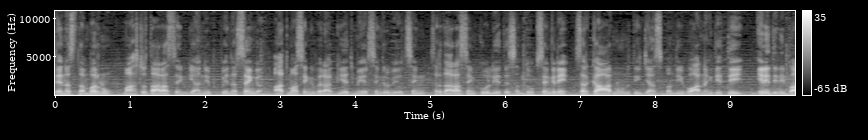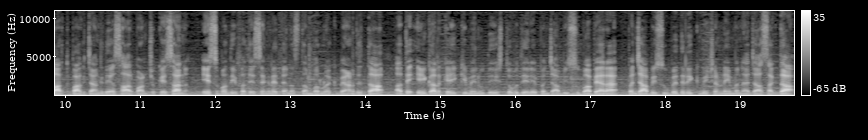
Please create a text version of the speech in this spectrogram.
3 ਸਤੰਬਰ ਨੂੰ ਮਾਸਟਰ ਤਾਰਾ ਸਿੰਘ ਗਿਆਨੀ ਭੁਪਿੰਦਰ ਸਿੰਘ, ਆਤਮਾ ਸਿੰਘ ਵਿਰਾਗੀ, ਅਜਮੇਰ ਸਿੰਘ, ਰਵੇਲ ਸਿੰਘ, ਸਰਦਾਰਾ ਸਿੰਘ ਕੋਹਲੀ ਅਤੇ ਸੰਤੋਖ ਸਿੰਘ ਨੇ ਸਰਕਾਰ ਨੂੰ ਨਤੀਜਿਆਂ ਸੰਬੰਧੀ ਵਾਰਨਿੰਗ ਦਿੱਤੀ। ਇਨੀ ਦਿਨੀ ਭਾਰਤ ਪਾਕ ਜੰਗ ਦੇ ਅਸਾਰ ਬਣ ਚੁੱਕੇ ਸਨ। ਇਸ ਸੰਬੰਧੀ ਫਤਿਹ ਸਿੰਘ ਨੇ 3 ਸਤੰਬਰ ਨੂੰ ਇੱਕ ਬਿਆਨ ਦਿੱਤਾ ਅਤੇ ਇਹ ਗੱਲ ਕਹੀ ਕਿ ਮੈਨੂੰ ਦੇਸ਼ ਤੋਂ ਵਧੇਰੇ ਪੰਜਾਬੀ ਸੂਬਾ ਪਿਆਰਾ, ਪੰਜਾਬੀ ਸੂਬੇ ਦੇ ਲਈ ਕਮਿਸ਼ਨ ਨਹੀਂ ਮੰਨਿਆ ਜਾ ਸਕਦਾ।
